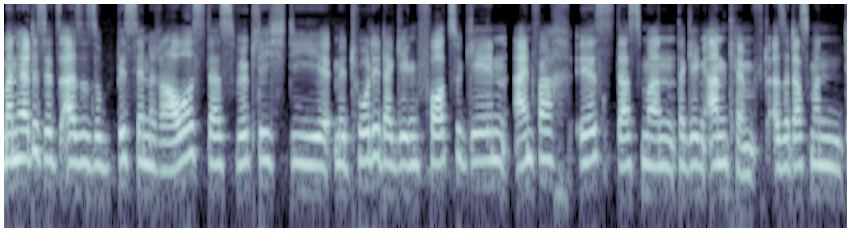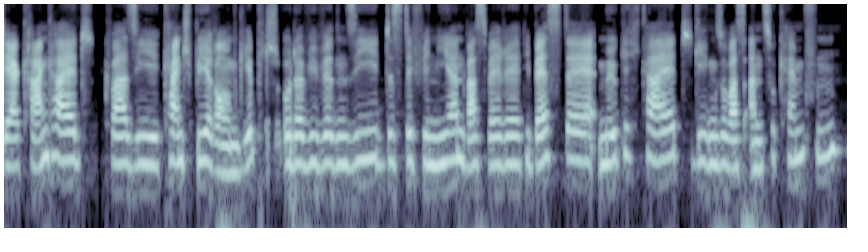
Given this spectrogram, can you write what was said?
Man hört es jetzt also so ein bisschen raus, dass wirklich die Methode dagegen vorzugehen einfach ist, dass man dagegen ankämpft. Also dass man der Krankheit quasi keinen Spielraum gibt? Oder wie würden Sie das definieren? Was wäre die beste Möglichkeit, gegen sowas anzukämpfen?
